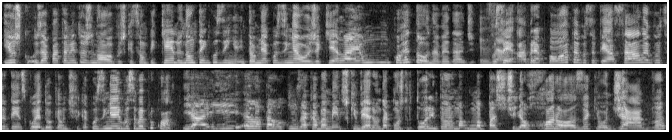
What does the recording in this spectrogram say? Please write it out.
E os, os apartamentos novos, que são pequenos, não tem cozinha. Então, minha cozinha hoje aqui, ela é um corredor, na verdade. Exato. Você abre a porta, você tem a sala, você tem esse corredor que é onde fica a cozinha, e você vai pro quarto. E aí, ela tava com os acabamentos que vieram da construtora, então era uma, uma pastilha horrorosa, que eu odiava,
